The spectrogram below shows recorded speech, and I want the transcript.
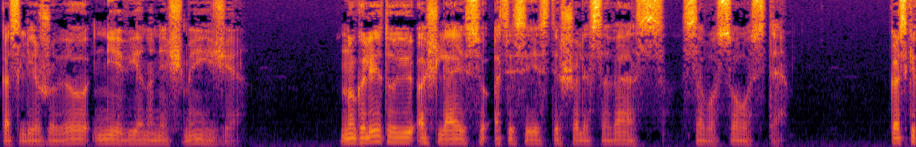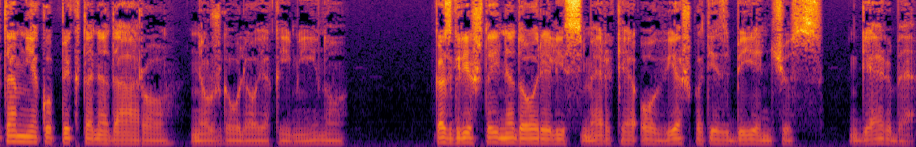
kas liežuviu nie vieno nešmeižė. Nugalėtojui aš leisiu atsisėsti šalia savęs savo sostę. Kas kitam nieko piktą nedaro, neužgaulioja kaimyno, kas griežtai nedorėlį smerkia, o viešpaties bijančius gerbė.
